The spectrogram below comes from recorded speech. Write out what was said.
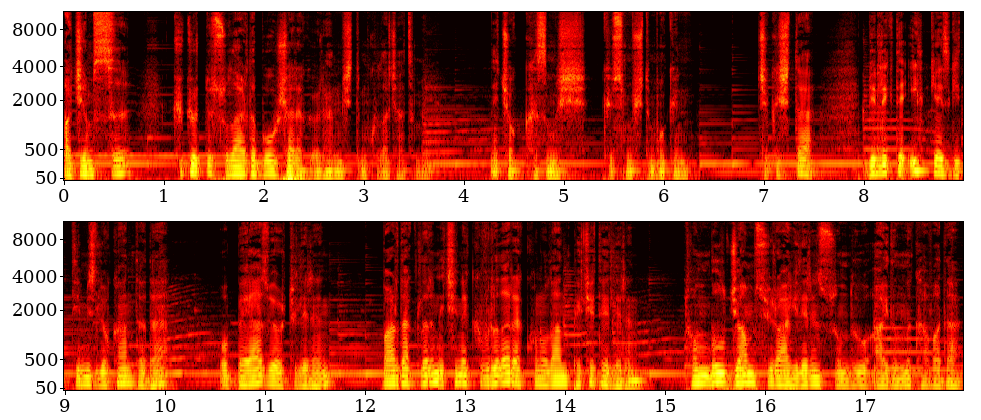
Acımsı, kükürtlü sularda boğuşarak öğrenmiştim kulaç atmayı. Ne çok kızmış, küsmüştüm o gün. Çıkışta birlikte ilk kez gittiğimiz lokantada o beyaz örtülerin, bardakların içine kıvrılarak konulan peçetelerin, tombul cam sürahilerin sunduğu aydınlık havada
